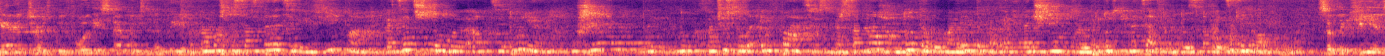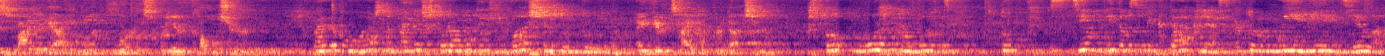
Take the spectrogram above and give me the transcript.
characters before they step into the theater. Потому что создатели фильма хотят, чтобы аудитория уже ну, почувствовала эмпатию с персонажем до того момента, как они начнут, э, придут в кинотеатр, будут смотреть кино. So the key is finding out what works for your culture Поэтому важно понять, что работает в вашей культуре, and your type of production. что может работать в то- с тем видом спектакля, с которым мы имеем дело.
